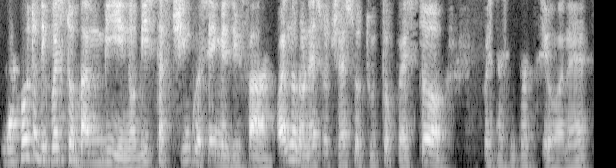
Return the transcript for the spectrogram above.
la foto di questo bambino, vista 5-6 mesi fa, quando non è successo questo, questa situazione,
